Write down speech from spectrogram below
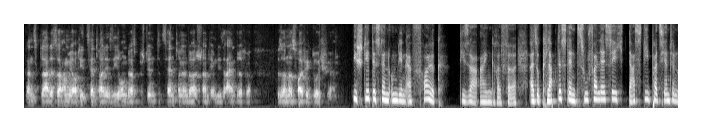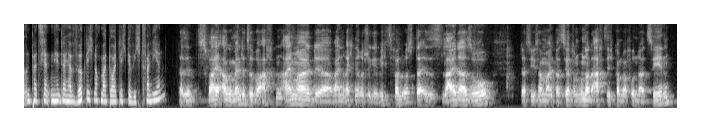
ganz klar, deshalb haben wir auch die Zentralisierung, dass bestimmte Zentren in Deutschland eben diese Eingriffe besonders häufig durchführen. Wie steht es denn um den Erfolg dieser Eingriffe? Also klappt es denn zuverlässig, dass die Patientinnen und Patienten hinterher wirklich nochmal deutlich Gewicht verlieren? Da sind zwei Argumente zu beachten. Einmal der rein rechnerische Gewichtsverlust. Da ist es leider so, dass Sie, sagen mal, ein Patient von 180 kommt auf 110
